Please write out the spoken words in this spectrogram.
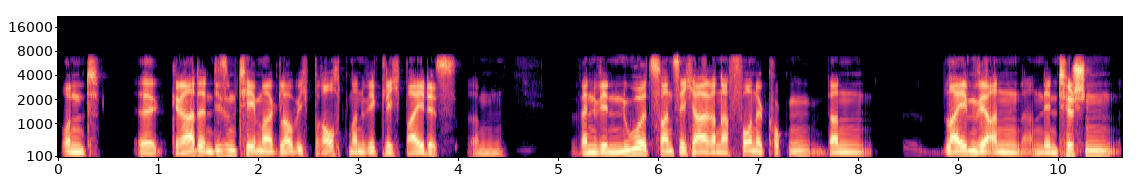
Und äh, gerade in diesem Thema, glaube ich, braucht man wirklich beides. Ähm, wenn wir nur 20 Jahre nach vorne gucken, dann bleiben wir an, an den Tischen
